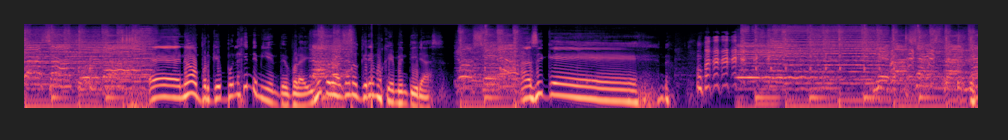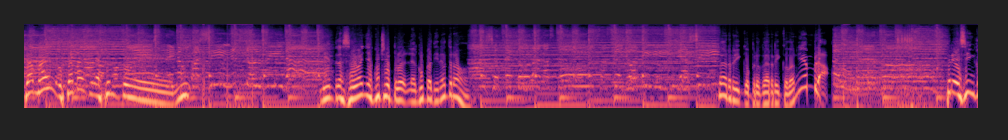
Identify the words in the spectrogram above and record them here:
vas a acordar. Eh, no, porque, porque la gente miente por ahí. Nosotros acá no queremos que mentiras. Así que. no. ¿Está mal? ¿Está mal que la gente mientras se baña escuche la culpa tiene otro? Qué rico, pero qué rico. Don Niembra. Un error. 35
